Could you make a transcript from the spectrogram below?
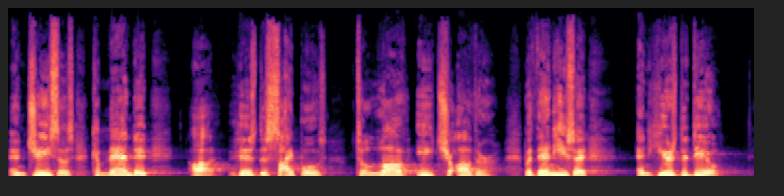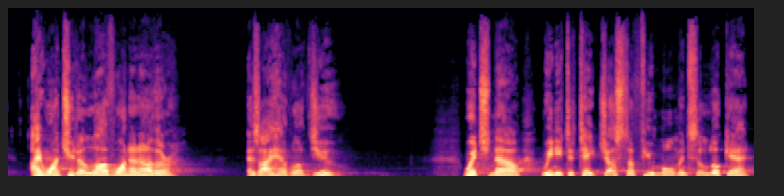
And Jesus commanded uh, his disciples to love each other. But then he said, and here's the deal I want you to love one another as I have loved you. Which now we need to take just a few moments to look at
